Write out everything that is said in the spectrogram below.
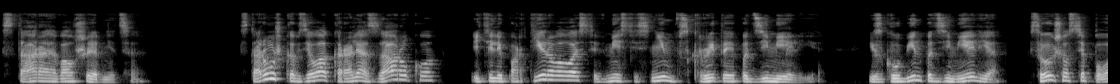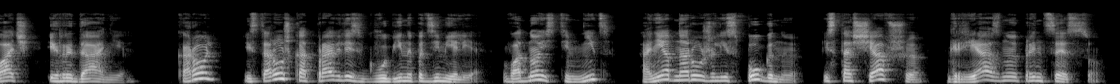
старая волшебница. Старушка взяла короля за руку и телепортировалась вместе с ним в скрытое подземелье. Из глубин подземелья слышался плач и рыдание. Король и старушка отправились в глубины подземелья. В одной из темниц они обнаружили испуганную, истощавшую, грязную принцессу.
